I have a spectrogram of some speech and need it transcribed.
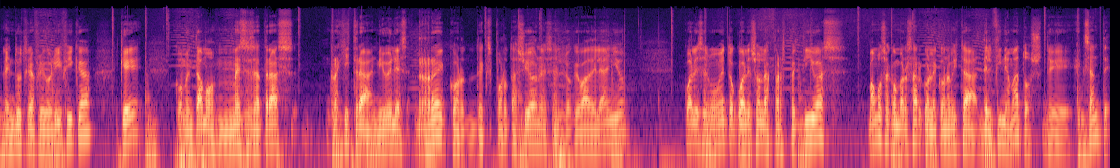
la industria frigorífica, que, comentamos meses atrás, registra niveles récord de exportaciones en lo que va del año? ¿Cuál es el momento? ¿Cuáles son las perspectivas? Vamos a conversar con la economista Delfina Matos de Exante.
